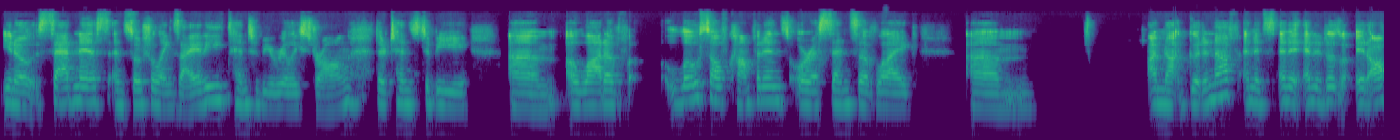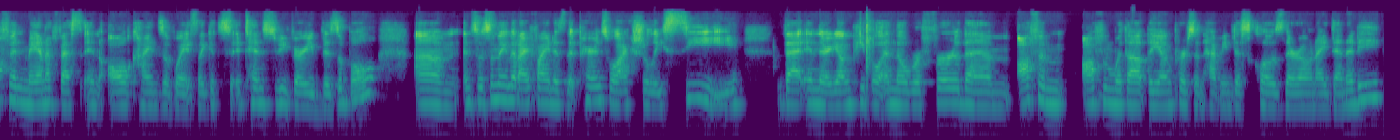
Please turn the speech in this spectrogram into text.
you know, sadness and social anxiety tend to be really strong. There tends to be um, a lot of low self confidence or a sense of like um, I'm not good enough, and it's and it and it does it often manifests in all kinds of ways. Like it's it tends to be very visible, um, and so something that I find is that parents will actually see that in their young people, and they'll refer them often often without the young person having disclosed their own identity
